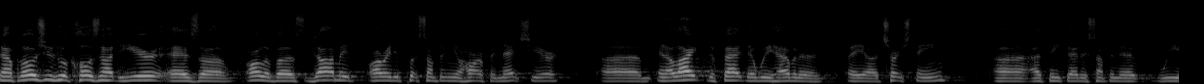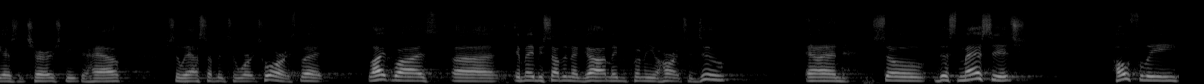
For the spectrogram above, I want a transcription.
Now, for those of you who are closing out the year, as uh, all of us, God may already put something in your heart for next year. Um, and I like the fact that we're having a, a, a church theme. Uh, I think that is something that we as a church need to have so we have something to work towards. But likewise, uh, it may be something that God may be putting in your heart to do. And so this message, hopefully,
